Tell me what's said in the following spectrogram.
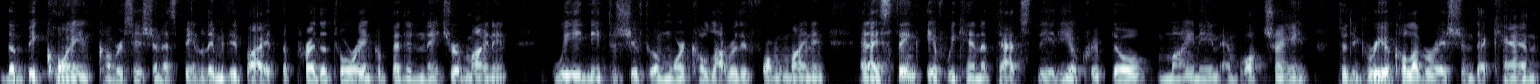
the Bitcoin conversation has been limited by the predatory and competitive nature of mining. We need to shift to a more collaborative form of mining. And I think if we can attach the idea of crypto mining and blockchain to a degree of collaboration that can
